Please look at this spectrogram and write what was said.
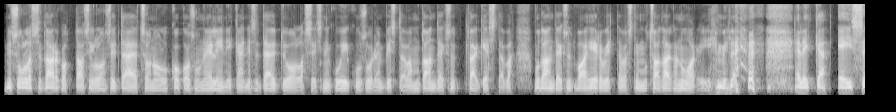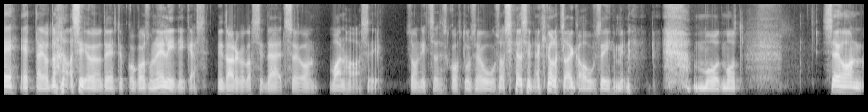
niin sulle se tarkoittaa silloin sitä, että se on ollut koko sun elinikä, niin se täytyy olla siis niin kuin ikuisuuden pistävä, mutta anteeksi nyt, tai kestävä, mutta anteeksi nyt vaan hirvittävästi, mutta sä oot aika nuori ihminen. Eli ei se, että jotain asioita on tehty koko sun elinikäs, niin tarkoita sitä, että se on vanha asia se on itse asiassa kohtuullisen uusi asia, sinäkin olisi aika uusi ihminen. Mutta mut, se on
